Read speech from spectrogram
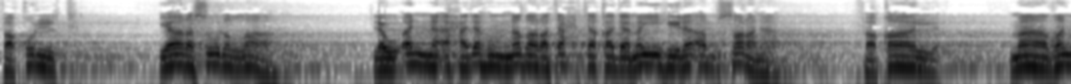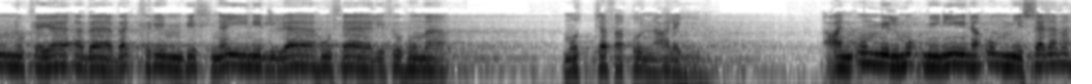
فقلت يا رسول الله لو أن أحدهم نظر تحت قدميه لأبصرنا. فقال ما ظنك يا أبا بكر باثنين الله ثالثهما؟ متفق عليه. عن أم المؤمنين أم سلمة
